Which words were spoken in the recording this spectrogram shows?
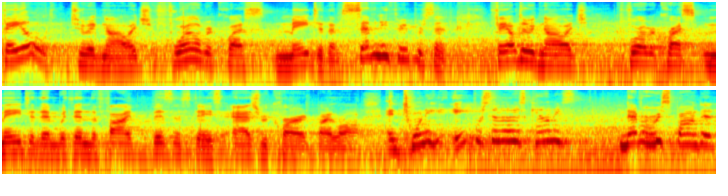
failed to acknowledge FOIL requests made to them. 73% failed to acknowledge FOIL requests made to them within the five business days as required by law. And 28% of those counties never responded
